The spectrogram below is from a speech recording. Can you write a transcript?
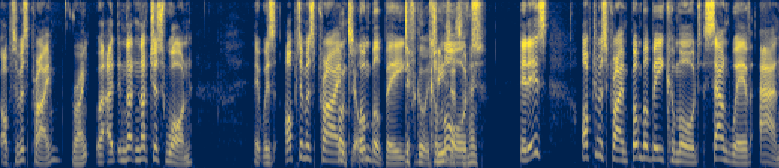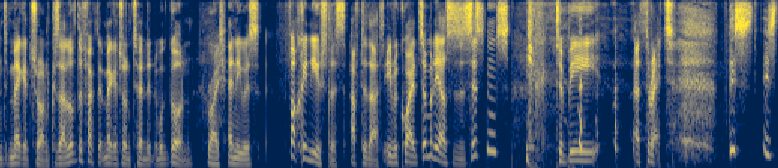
Optimus Prime. Right. Well, not not just one. It was Optimus Prime, Oh, Bumblebee, difficult to choose, Commode. thing. It is Optimus Prime, Bumblebee, Commode, Soundwave, and Megatron. Because I love the fact that Megatron turned into a gun, Right. And he was fucking useless after that. He required somebody else's assistance to be a threat. This is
